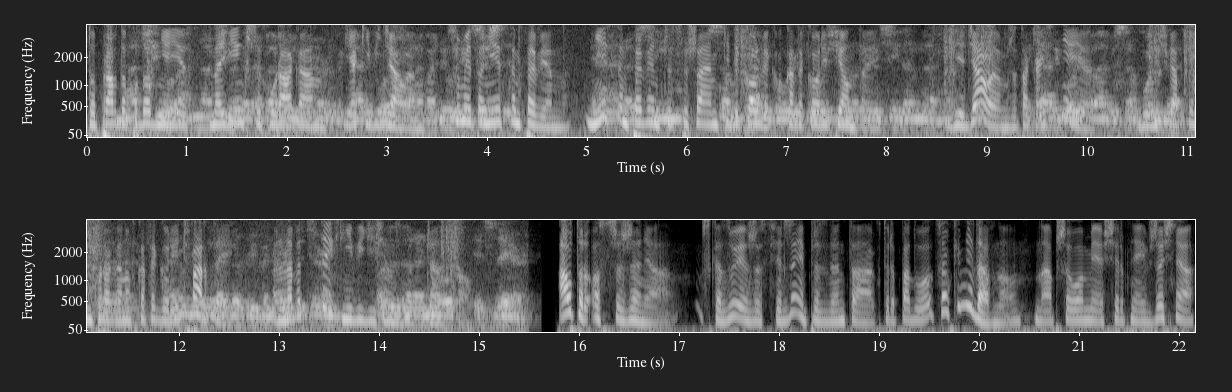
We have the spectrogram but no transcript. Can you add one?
To prawdopodobnie jest największy huragan, jaki widziałem. W sumie to nie jestem pewien. Nie jestem pewien, czy słyszałem kiedykolwiek o kategorii piątej. Wiedziałem, że taka istnieje. Byłem świadkiem huraganów kategorii czwartej, ale nawet tych nie widzi się zbyt często. Autor ostrzeżenia wskazuje, że stwierdzenie prezydenta, które padło całkiem niedawno, na przełomie sierpnia i września,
